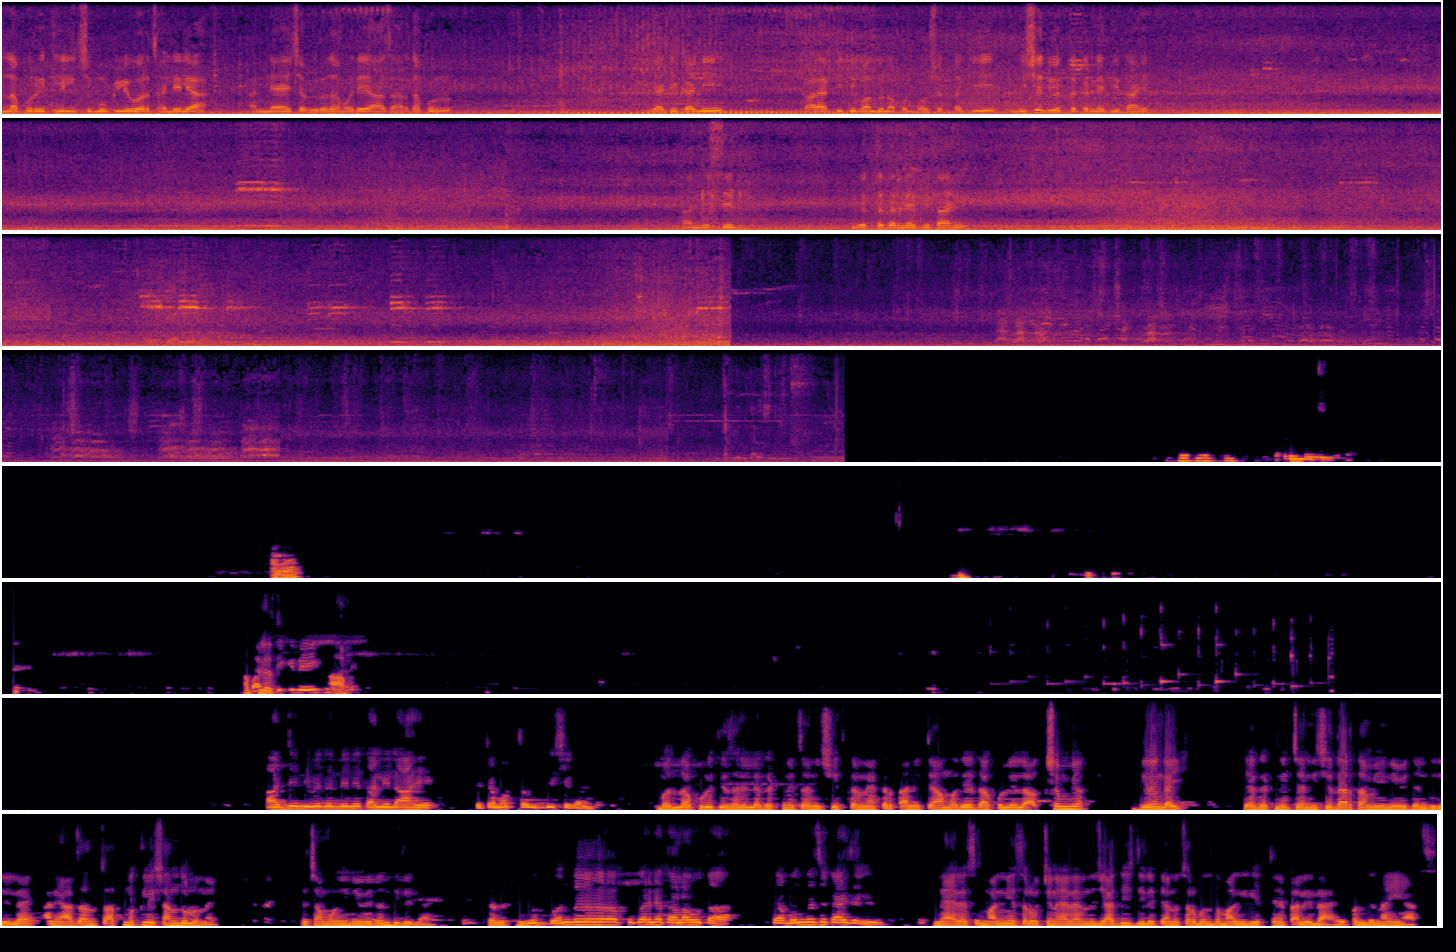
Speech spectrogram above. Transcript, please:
बदलापूर येथील चिमुकलीवर झालेल्या अन्यायाच्या विरोधामध्ये आज अर्धापूर या ठिकाणी काळ्या फिती बांधून आपण पाहू शकता की निषेध व्यक्त करण्यात येत आहे. हा निषेध व्यक्त करण्यात येत आहे. 啊。嗯。आपल्या आप आज जे निवेदन देण्यात आलेलं आहे त्याच्या मागचा उद्देश काय बदलापूर येथे झालेल्या घटनेचा निषेध करण्याकरता आणि त्यामध्ये दाखवलेलं अक्षम्य दिरंगाई या घटनेच्या निषेधार्थ आम्ही हे निवेदन दिलेलं आहे. आणि आज आमचं आत्मक्लेश आंदोलन आहे. त्याच्यामुळे हे निवेदन दिलेलं आहे. त्या घटने जो बंद पुकारण्यात आला होता त्या बंदचं काय झालेलं न्यायालय मान्य सर्वोच्च न्यायालयाने जे आदेश दिले त्यानुसार बंद मागे घेण्यात आलेला आहे. बंद नाही आज.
